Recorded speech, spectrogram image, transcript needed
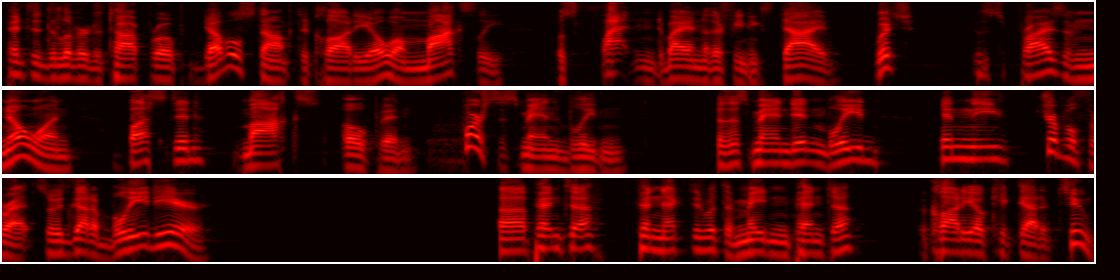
Penta delivered a top rope double stomp to Claudio while Moxley was flattened by another Fenix dive, which, to the surprise of no one, busted Mox open. Of course, this man's bleeding because this man didn't bleed in the triple threat, so he's got to bleed here. Uh, Penta connected with the maiden Penta, but Claudio kicked out at two.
